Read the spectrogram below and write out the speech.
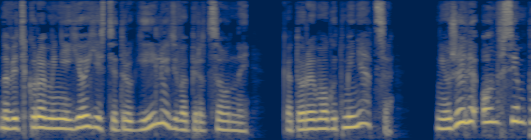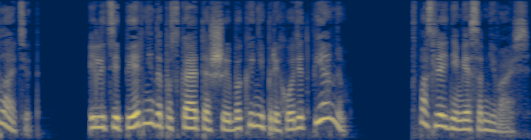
Но ведь кроме нее есть и другие люди в операционной, которые могут меняться. Неужели он всем платит? Или теперь не допускает ошибок и не приходит пьяным? В последнем я сомневаюсь.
